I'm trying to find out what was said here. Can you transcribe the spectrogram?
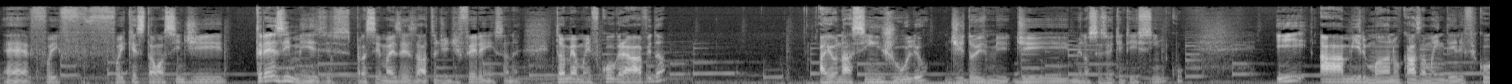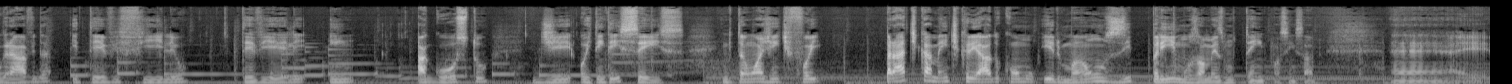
é, foi, foi questão assim de 13 meses, para ser mais exato, de diferença, né? Então minha mãe ficou grávida. Aí eu nasci em julho de, 2000, de 1985. E a minha irmã, no caso a mãe dele, ficou grávida e teve filho teve ele em agosto de 86. Então a gente foi praticamente criado como irmãos e primos ao mesmo tempo, assim, sabe? É,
